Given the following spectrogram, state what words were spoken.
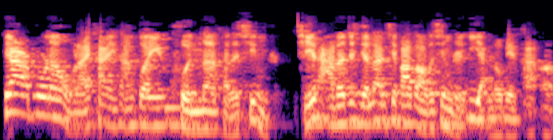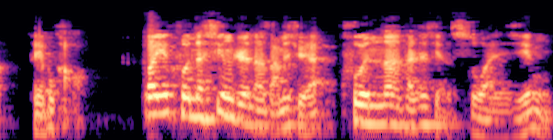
第二步呢，我们来看一看关于鲲呢它的性质，其他的这些乱七八糟的性质一眼都别看啊，它也不考。关于鲲的性质呢，咱们学鲲呢它是显酸性，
